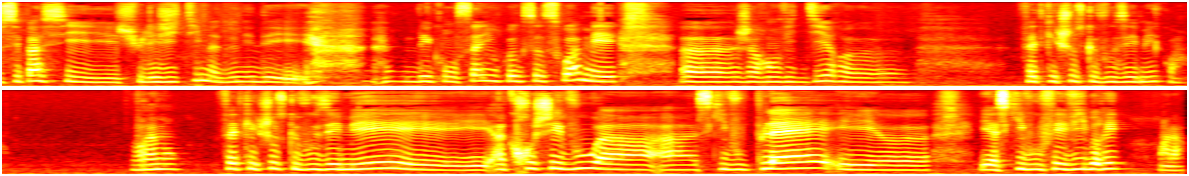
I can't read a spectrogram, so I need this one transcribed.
Je ne sais pas si je suis légitime à donner des, conseils ou quoi que ce soit, mais j'aurais envie de dire faites quelque chose que vous aimez, quoi. Vraiment. Faites quelque chose que vous aimez et, accrochez-vous à, ce qui vous plaît et, euh, et, à ce qui vous fait vibrer. Voilà.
